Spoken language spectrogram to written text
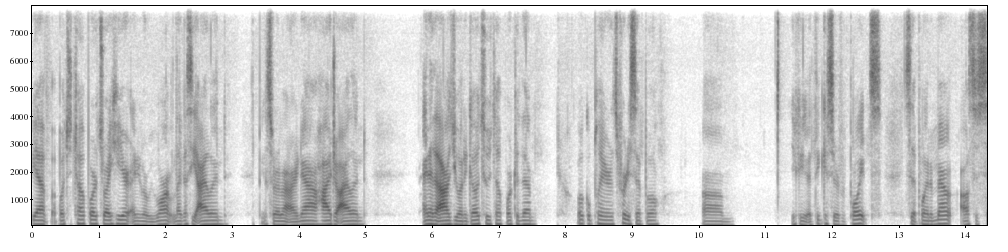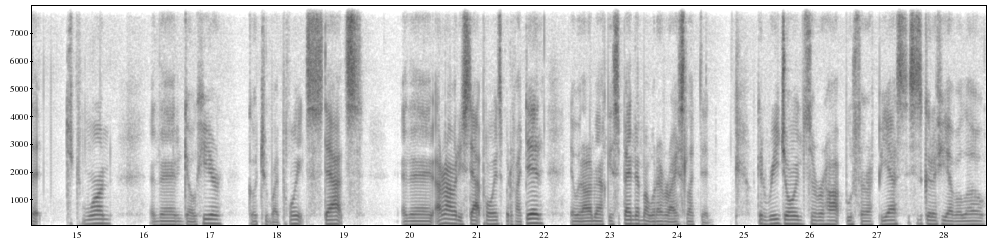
We have a bunch of teleports right here, anywhere we want. Legacy Island. I think that's where I'm at right now. Hydra Island. Any of the islands you want to go to, teleport to them. Local player, it's pretty simple. Um, you can I think you serve for points. Set point amount. Also set one, and then go here. Go to my points stats and then I don't have any stat points, but if I did, it would automatically spend them on whatever I selected. We can rejoin server hop, boost our FPS. This is good if you have a low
